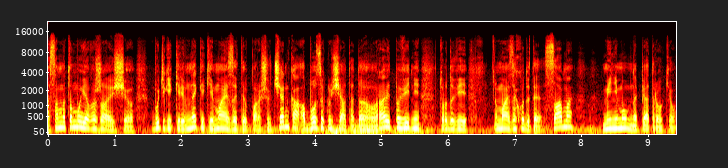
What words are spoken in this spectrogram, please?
Саме тому я вважаю, що будь-який керівник, який має зайти в парк Шевченка або заключати договори відповідні трудові, має заходити саме мінімум на 5 років.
